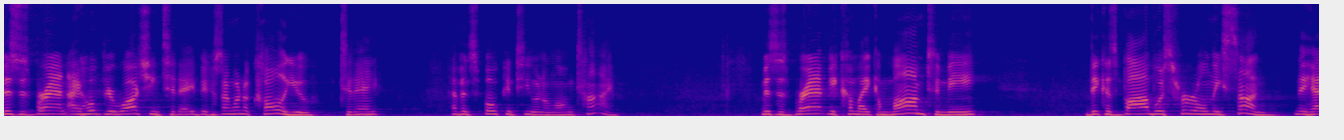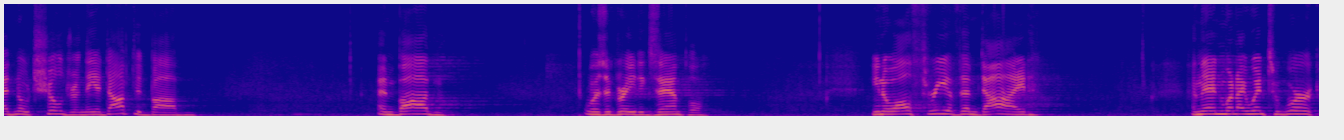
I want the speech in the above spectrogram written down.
Mrs. Brandt, I hope you're watching today because I want to call you today. I haven't spoken to you in a long time. Mrs. Brandt become like a mom to me because Bob was her only son. They had no children. They adopted Bob. And Bob was a great example. You know, all three of them died. And then when I went to work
